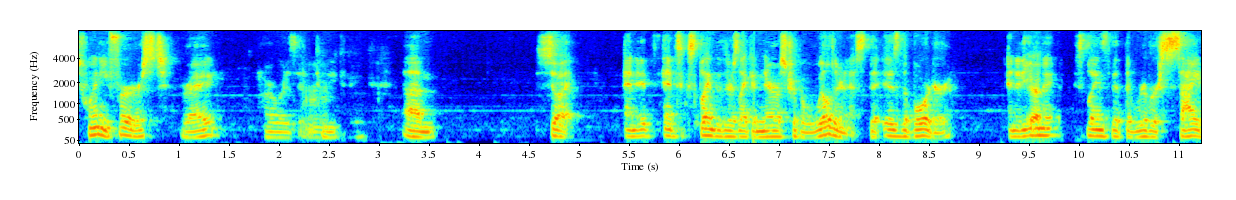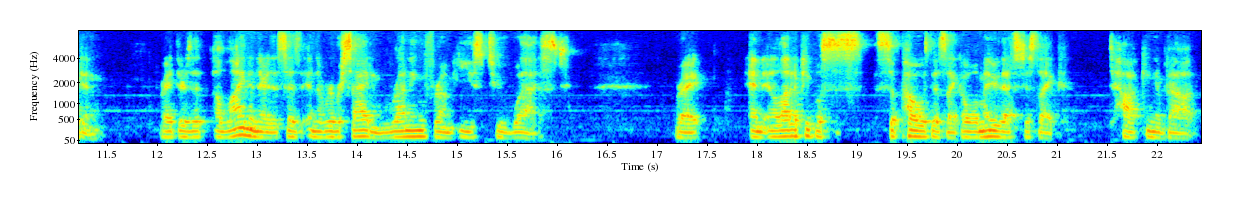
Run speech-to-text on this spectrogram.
21st, right? Or what is it? Mhm. Um, so, and it, it's explained that there's like a narrow strip of wilderness that is the border. And it even explains that the river Sidon, right? There's a, a line in there that says in the river Sidon running from east to west, right? And, and a lot of people s- suppose that's like, oh, well, maybe that's just like talking about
